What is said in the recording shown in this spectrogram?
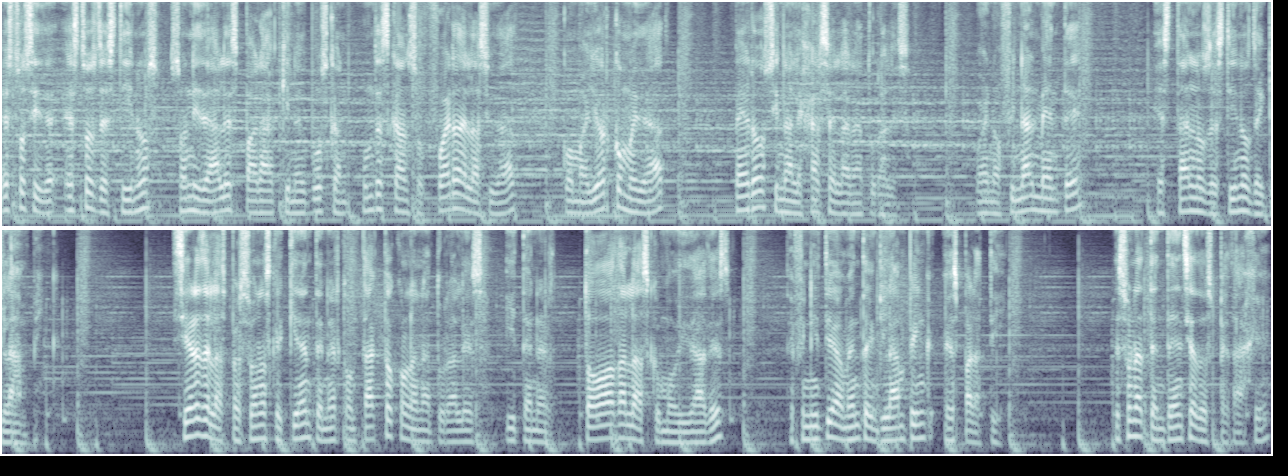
Estos, destinos son ideales para quienes buscan un descanso fuera de la ciudad con mayor comodidad, pero sin alejarse de la naturaleza. Bueno, finalmente están los destinos de glamping. Si eres de las personas que quieren tener contacto con la naturaleza y tener todas las comodidades, definitivamente el glamping es para ti. Es una tendencia de hospedaje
